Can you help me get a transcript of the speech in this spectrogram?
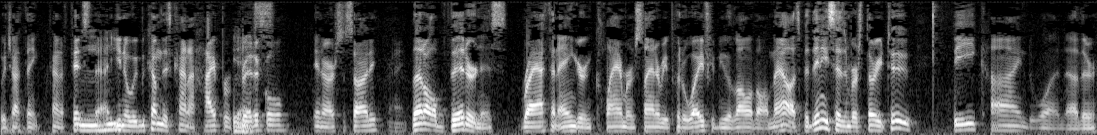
which I think kind of fits that. Mhm. You know, we become this kind of hypercritical in our society. Right. Let all bitterness, wrath, and anger, and clamor and slander be put away from you along with all malice. But then he says in verse 32, be kind to one another,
